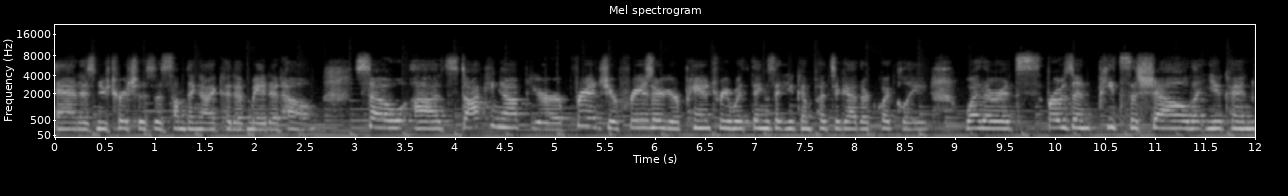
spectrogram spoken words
and as nutritious as something I could have made at home. So, uh, stocking up your fridge, your freezer, your pantry with things that you can put together quickly, whether it's frozen pizza shell that you can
